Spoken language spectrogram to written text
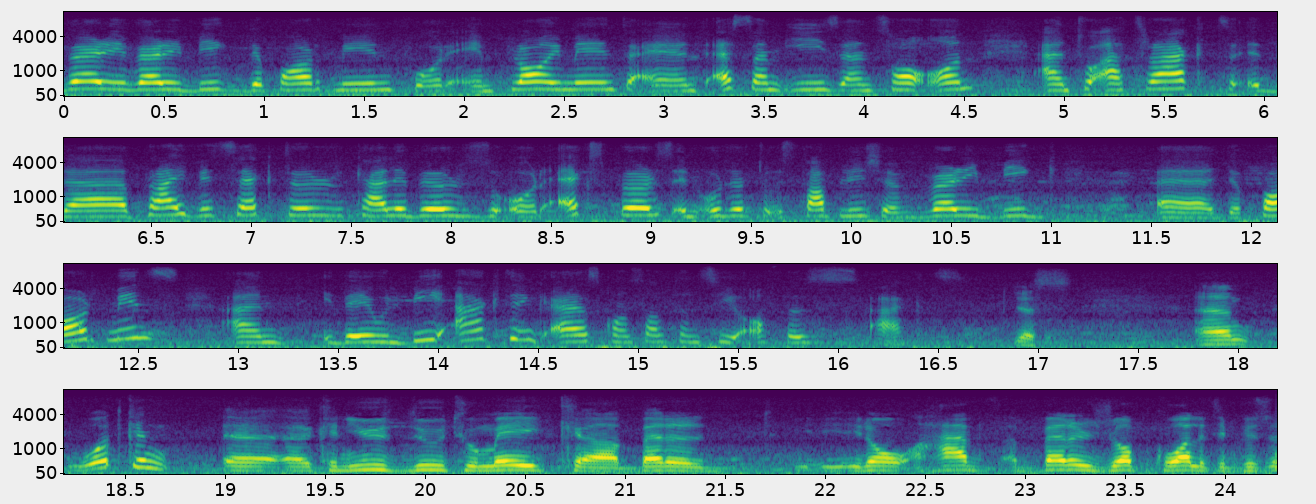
very very big department for employment and SMEs and so on and to attract the private sector calibers or experts in order to establish a very big uh, departments and they will be acting as consultancy office acts. Yes. And what can uh, uh, can you do to make uh, better, you know, have a better job quality? Because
